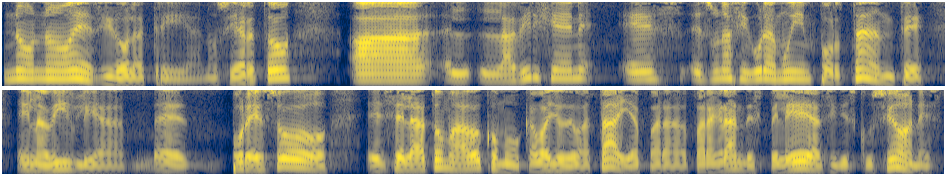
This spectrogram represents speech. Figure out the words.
no, no es idolatría, ¿no es cierto? Ah, la Virgen es, es, una figura muy importante en la Biblia. Eh, por eso eh, se la ha tomado como caballo de batalla para, para grandes peleas y discusiones.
